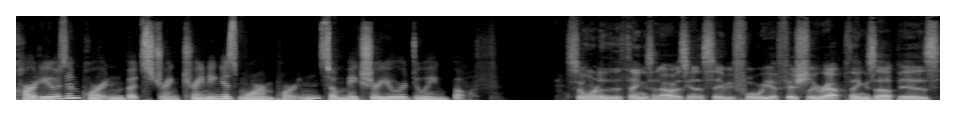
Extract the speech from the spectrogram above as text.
Cardio is important, but strength training is more important. So make sure you are doing both. So, one of the things that I was going to say before we officially wrap things up is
